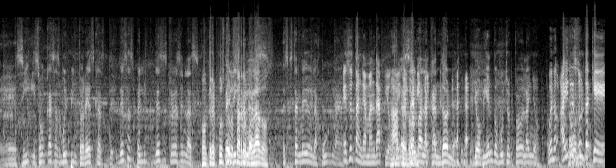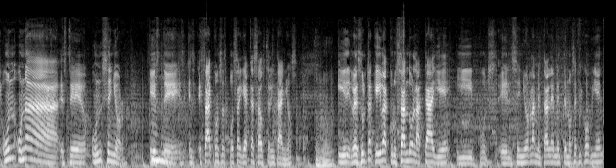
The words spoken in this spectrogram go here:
Eh, sí, y son casas muy pintorescas, de, de esas peli de esas que ves en las Con crepúsculos películas. arrebolados. Es que está en medio de la jungla. Eso es Tangamandapio, Ah, güey. la perdón. selva lacandona, lloviendo mucho todo el año. Bueno, ahí Está resulta bonito. que un, una, este, un señor, este, es- es- estaba con su esposa ya casados 30 años, Ujú. y resulta que iba cruzando la calle y pues el señor lamentablemente no se fijó bien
